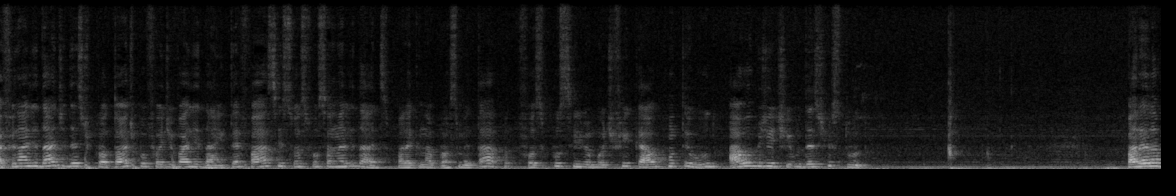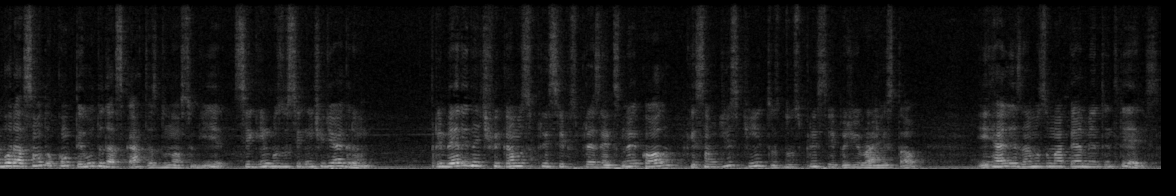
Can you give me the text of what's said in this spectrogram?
A finalidade deste protótipo foi de validar a interface e suas funcionalidades, para que na próxima etapa fosse possível modificar o conteúdo ao objetivo deste estudo. Para a elaboração do conteúdo das cartas do nosso guia, seguimos o seguinte diagrama. Primeiro, identificamos os princípios presentes no ECOLA, que são distintos dos princípios de Ryan Stahl, e realizamos um mapeamento entre eles.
